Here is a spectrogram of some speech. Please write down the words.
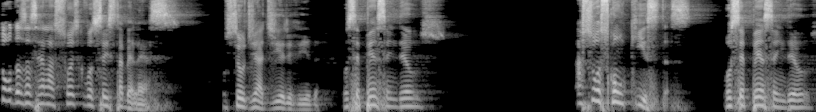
Todas as relações que você estabelece, o seu dia a dia de vida, você pensa em Deus? As suas conquistas, você pensa em Deus?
